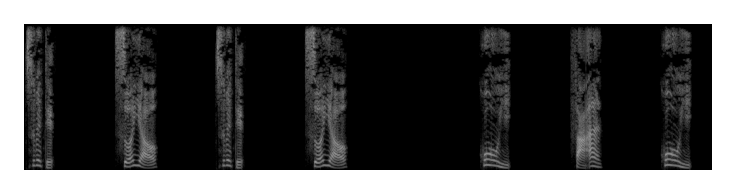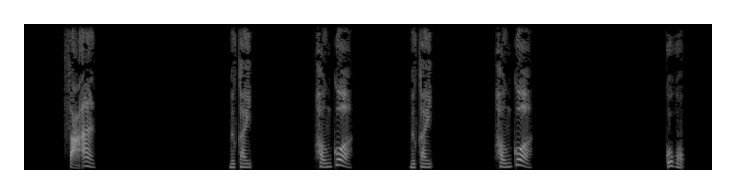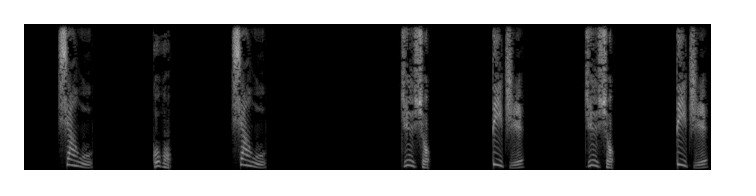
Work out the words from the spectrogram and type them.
すべて。所有，すべて、所有，行為、法案，行為、法案，向かい、横过，向かい、横过，午後、下午，午後、下午， 住所、地址，住所、地址，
